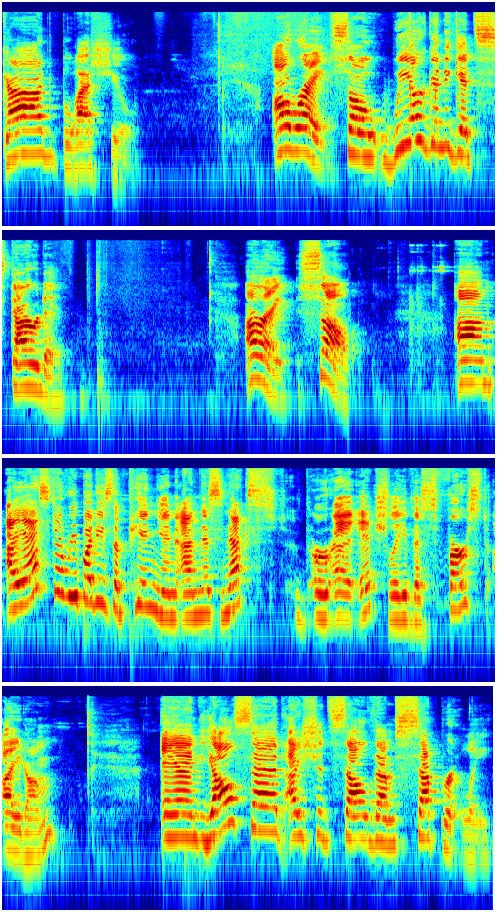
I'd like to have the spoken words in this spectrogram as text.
God bless you. All right, so we are going to get started. All right, so um, I asked everybody's opinion on this next, or uh, actually this first item, and y'all said I should sell them separately.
